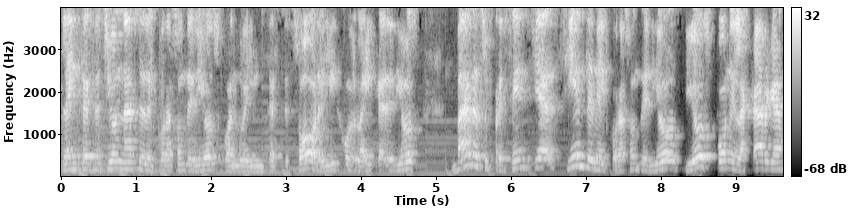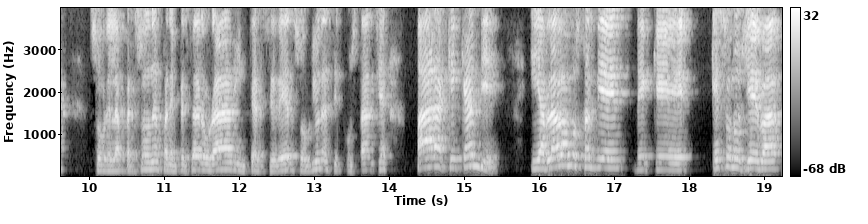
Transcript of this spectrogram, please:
la intercesión nace del corazón de Dios cuando el intercesor, el hijo o la hija de Dios, van a su presencia, sienten el corazón de Dios, Dios pone la carga sobre la persona para empezar a orar, interceder sobre una circunstancia para que cambie. Y hablábamos también de que eso nos lleva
